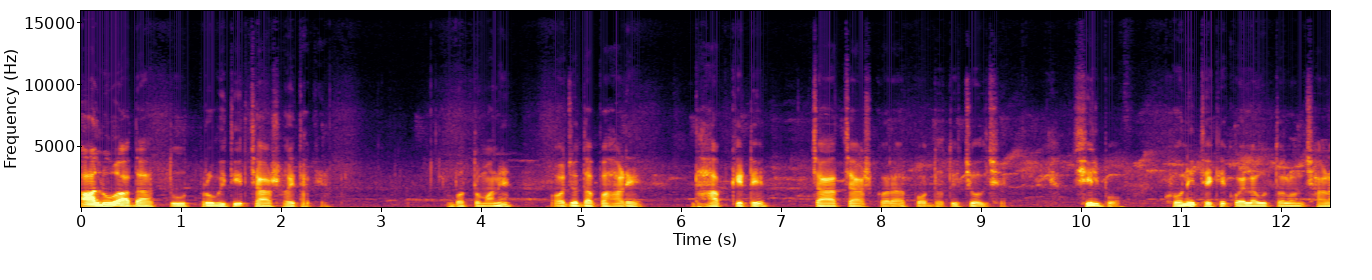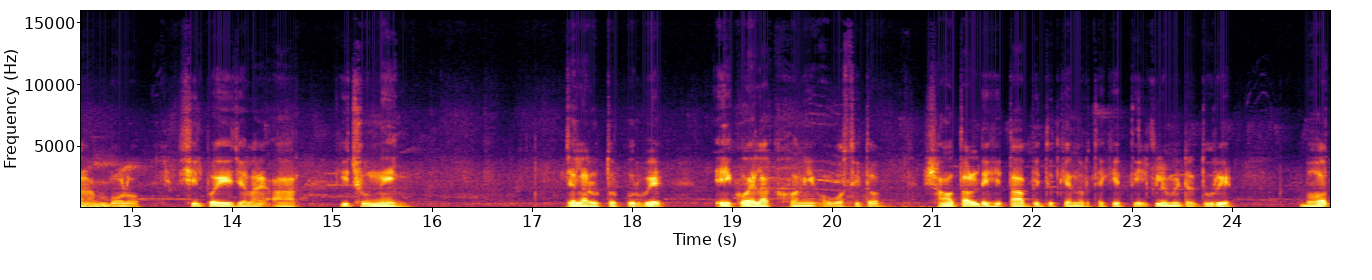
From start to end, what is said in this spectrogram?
আলু, আদা, তুত প্রভৃতির চাষ হয়ে থাকে। বর্তমানে অযোধ্যা পাহাড়ে ধাপ কেটে চা চাষ করার পদ্ধতি চলছে। শিল্প, খনি থেকে কয়লা উত্তোলন ছাড়া বড় শিল্প এই জেলায় আর কিছু নেই। জেলার উত্তর পূর্বে এই কয়লা খনি অবস্থিত। সাঁওতালডিহি তাপবিদ্যুৎ কেন্দ্র থেকে তিন কিলোমিটার দূরে ভজ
